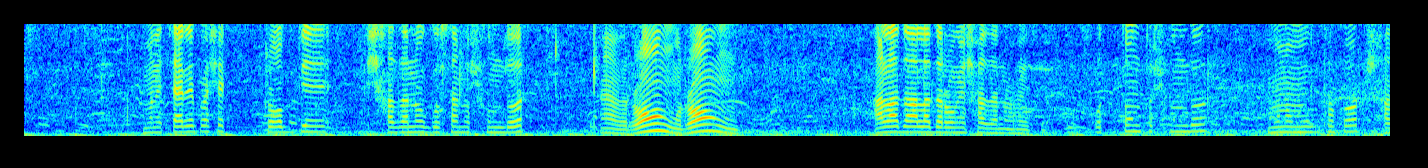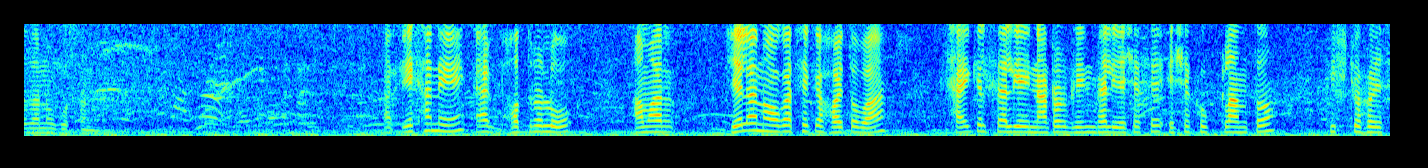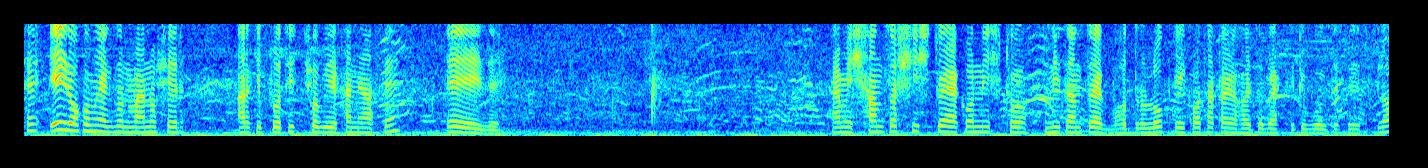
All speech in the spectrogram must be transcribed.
মানে চারিপাশে টপ দিয়ে সাজানো গোছানো সুন্দর আহ, রং রং আলাদা আলাদা রঙে সাজানো হয়েছে। অত্যন্ত সুন্দর মনোমুগ্ধকর সাজানো গোছানো। আর এখানে এক ভদ্রলোক আমার জেলা নওগাঁ থেকে হয়তোবা সাইকেল চালিয়ে এই নাটোর গ্রিন ভ্যালি এসেছে, এসে খুব ক্লান্ত, পিষ্ট হয়েছে। এই রকমই একজন মানুষের আর কি প্রতিচ্ছবি এখানে আছে। এই যে। আমি শান্তশিষ্ট একনিষ্ঠ, নিতান্ত এক ভদ্রলোক। এই কথাটাই হয়তো ব্যক্তিটি বলতে চেয়েছিল।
